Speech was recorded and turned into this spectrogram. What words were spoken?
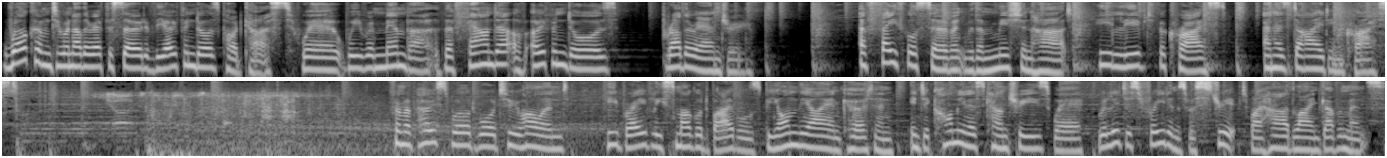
Welcome to another episode of the Open Doors podcast, where we remember the founder of Open Doors, Brother Andrew. A faithful servant with a mission heart, he lived for Christ and has died in Christ. From a post World War II Holland, he bravely smuggled Bibles beyond the Iron Curtain into communist countries where religious freedoms were stripped by hardline governments.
